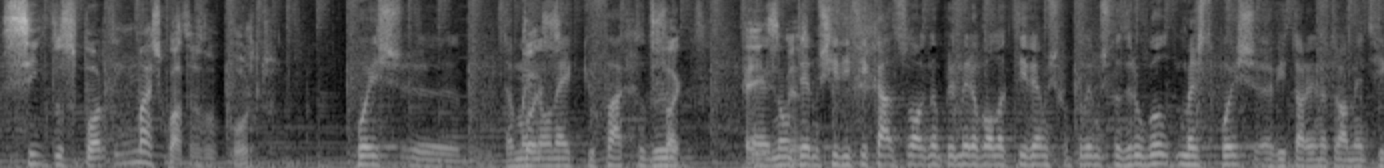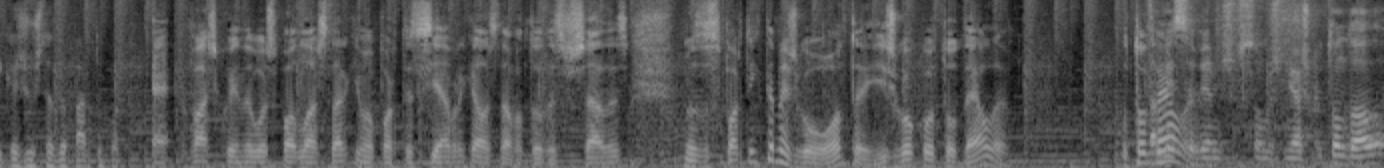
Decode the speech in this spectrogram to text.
5 do Sporting, mais 4 do Porto. Pois, eh, também Pois. não é que o facto de De facto, é eh, não mesmo. termos sido eficazes logo na primeira bola que tivemos para podermos fazer o gol, mas depois a vitória naturalmente fica justa da parte do Porto. É, Vasco ainda hoje pode lá estar, que uma porta se abre, que elas estavam todas fechadas. Mas o Sporting também jogou ontem e jogou com o Tondela. O Também Tondela. sabemos que somos melhores que o Tondola,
